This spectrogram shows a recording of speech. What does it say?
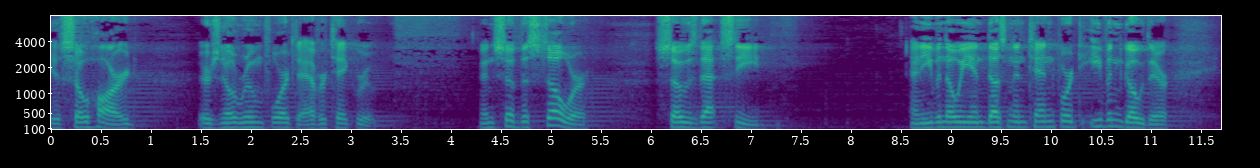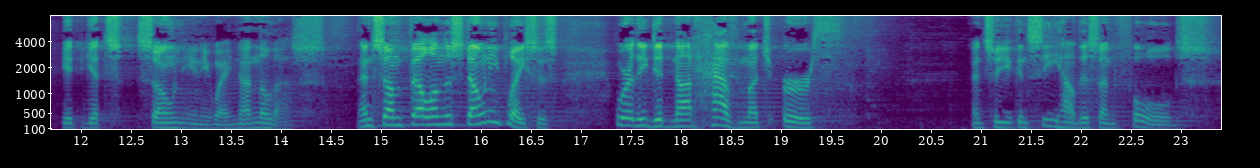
is so hard, there's no room for it to ever take root. And so the sower sows that seed. And even though he doesn't intend for it to even go there, it gets sown anyway, nonetheless. And some fell on the stony places where they did not have much earth. And so you can see how this unfolds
